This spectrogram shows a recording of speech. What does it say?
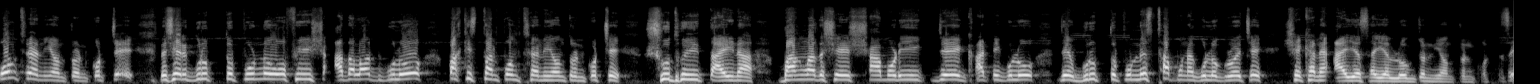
পন্থীরা নিয়ন্ত্রণ করছে। দেশের গুরুত্বপূর্ণ অফিস, আদালতগুলো পাকিস্তান পন্থীরা নিয়ন্ত্রণ করছে। শুধুই তাই না, বাংলাদেশের সামরিক যে ঘাটিগুলো, যে গুরুত্বপূর্ণ স্থাপনাগুলো রয়েছে, সেখানে আইএসআই এর লোকজন নিয়ন্ত্রণ করতেছে।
